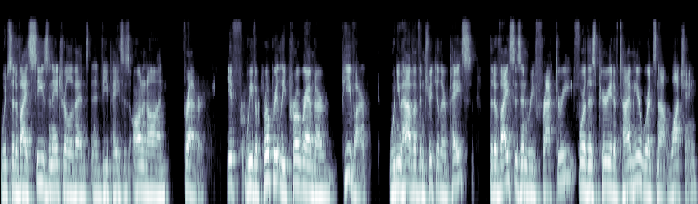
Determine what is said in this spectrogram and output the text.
which the device sees an atrial event and it V paces on and on forever. if we've appropriately programmed our PVARP, when you have a ventricular pace, the device is in refractory for this period of time here where it's not watching.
